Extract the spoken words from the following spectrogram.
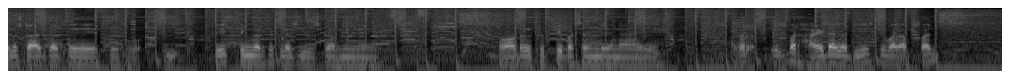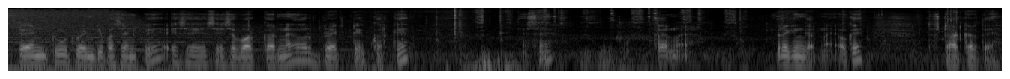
चलो स्टार्ट करते हैं। देखो, एक फिंगर से क्लच यूज़ करनी है। टोटल फिफ्टी परसेंट देना है। अगर एक बार हाइट आ जाती है, उसके बाद अपन टेन टू ट्वेंटी परसेंट पे ऐसे ऐसे ऐसे वर्क करना है और ब्रेक टेप करके ऐसे करना है। ब्रेकिंग करना है ओके तो स्टार्ट करते हैं।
